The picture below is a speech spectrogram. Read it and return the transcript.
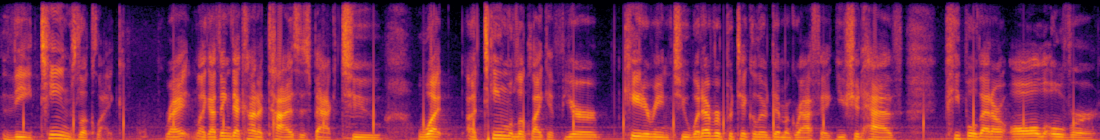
the teams look like, right? Like I think that kind of ties us back to what a team would look like if you're catering to whatever particular demographic. You should have people that are all over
